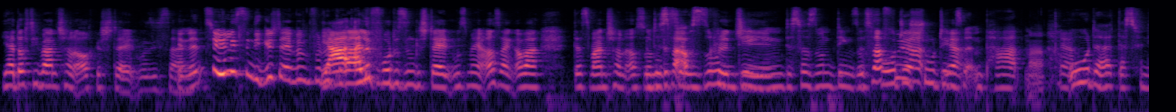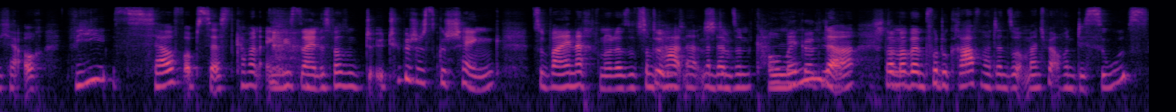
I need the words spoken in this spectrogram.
Ja, doch, die waren schon auch gestellt, muss ich sagen. Ja, natürlich sind die gestellt mit dem Fotografen. Ja, alle Fotos sind gestellt, muss man ja auch sagen. Aber das waren schon auch so ein das bisschen war auch so ein Ding. Das war so ein Ding, so Fotoshootings ja. mit einem Partner. Ja. Oder, das finde ich ja auch, wie self-obsessed kann man eigentlich sein? Das war so ein typisches Geschenk zu Weihnachten oder so zum stimmt, Partner hat man stimmt. dann so einen oh Kalender. Oh Gott, ja, weil man beim Fotografen hat dann so manchmal auch ein Dessous,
